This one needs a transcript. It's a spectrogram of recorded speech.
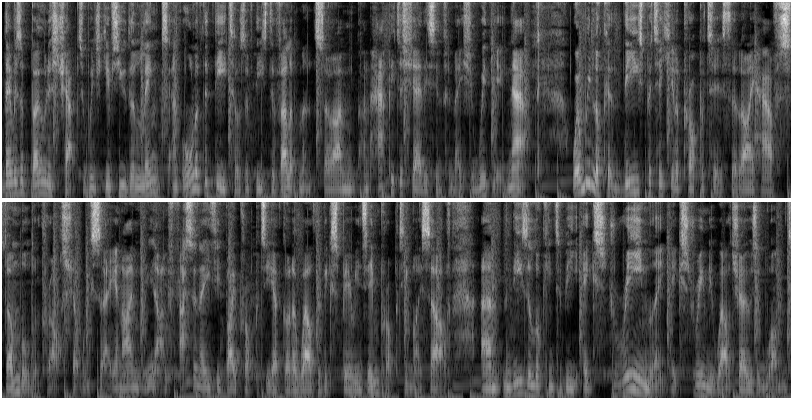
there is a bonus chapter which gives you the links and all of the details of these developments. So I'm, I'm happy to share this information with you. Now, when we look at these particular properties that I have stumbled across, shall we say, and I'm you know I'm fascinated by property. I've got a wealth of experience in property myself. Um, and these are looking to be extremely, extremely extremely well chosen ones.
